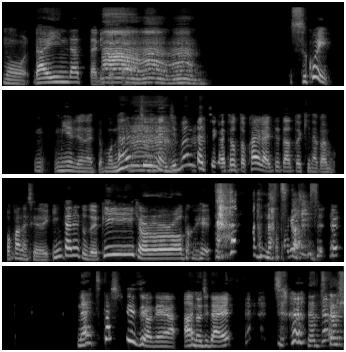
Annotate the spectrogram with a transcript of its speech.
もう LINE だったりとか。すごいん見えるじゃないですか。もう何十うん年、自分たちがちょっと海外出た時なんかわかんないですけど、インターネットでピーヒョロロロロとか言う。懐わかかしい。懐かしいですよね、あの時代。懐かし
